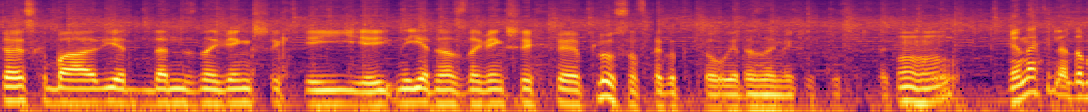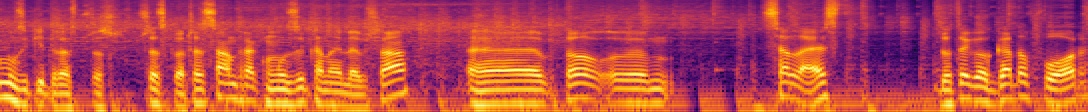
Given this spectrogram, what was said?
to jest chyba jeden z największych jej, jej, jeden z największych e, plusów tego tytułu, jeden z największych plusów tego Mhm. tytułu. Ja na chwilę do muzyki teraz przes- przeskoczę. Soundtrack, muzyka najlepsza. E, to ym, Celeste, do tego God of War,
